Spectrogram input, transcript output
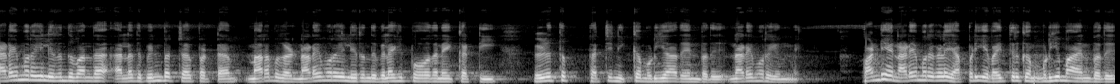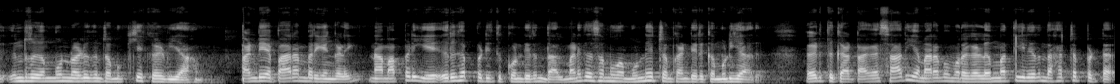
நடைமுறையில் இருந்து வந்த அல்லது பின்பற்றப்பட்ட மரபுகள் நடைமுறையில் இருந்து விலகிப் போவதனை கட்டி இழுத்து பற்றி நிற்க முடியாது என்பது நடைமுறையுண்மை. பண்டைய நடைமுறைகளை அப்படியே வைத்திருக்க முடியுமா என்பது இன்று முன் எழுகின்ற முக்கிய கேள்வியாகும். பண்டைய பாரம்பரியங்களை நாம் அப்படியே இறுகப் கொண்டிருந்தால் மனித சமூகம் முன்னேற்றம் கண்டிருக்க முடியாது. எடுத்துக்காட்டாக சாதிய மரபு முறைகள் மத்தியிலிருந்து அகற்றப்பட்ட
